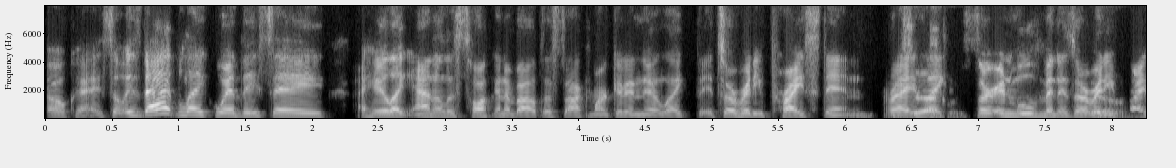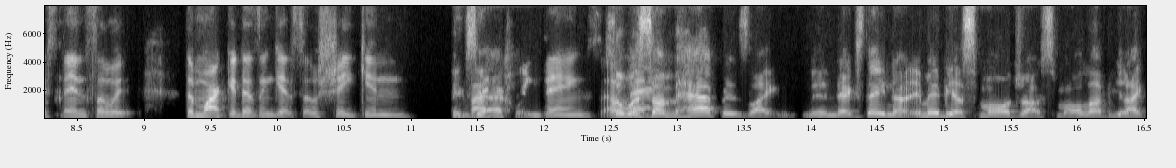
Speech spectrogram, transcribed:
Okay. So is that like where they say I hear like analysts talking about the stock market and they're like it's already priced in, right? Exactly. Like certain movement is already Yeah. priced in so it the market doesn't get so shaken Exactly. things. So when something happens, like the next day, now it may be a small drop, small up. You're like,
